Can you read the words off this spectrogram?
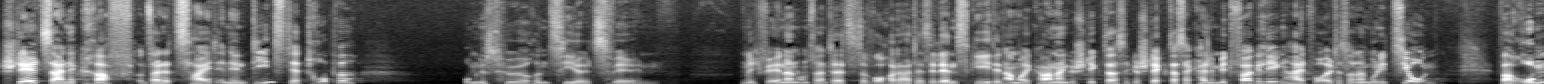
stellt seine Kraft und seine Zeit in den Dienst der Truppe um des höheren Ziels willen. Nicht? Wir erinnern uns an letzte Woche, da hat der Zelensky den Amerikanern gesteckt dass, gesteckt, dass er keine Mitfahrgelegenheit wollte, sondern Munition. Warum?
